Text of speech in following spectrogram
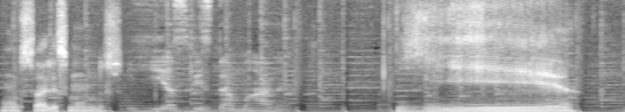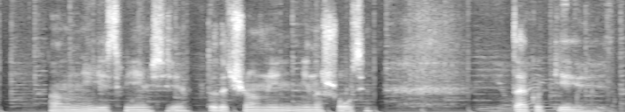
Вот Салис Мундус. Е, звезда маны. Е. А, у меня есть в EMC. Тогда что, он мне не нашелся? Так, окей. звезда.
